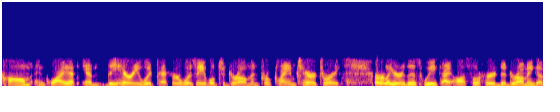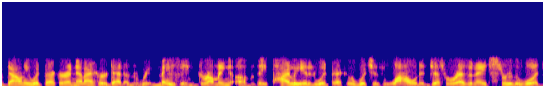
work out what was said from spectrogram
calm and quiet, and the hairy woodpecker was able to drum and proclaim territory. Earlier this week, I also heard the drumming of downy woodpecker, and then I heard that amazing drumming of the pileated woodpecker, which is loud and just resonates through the woods.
